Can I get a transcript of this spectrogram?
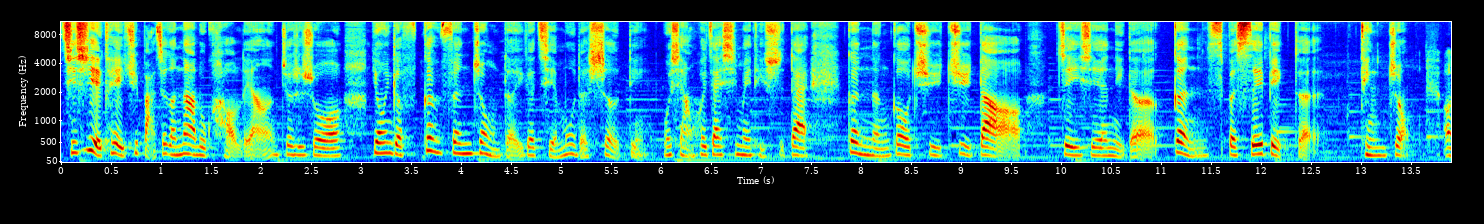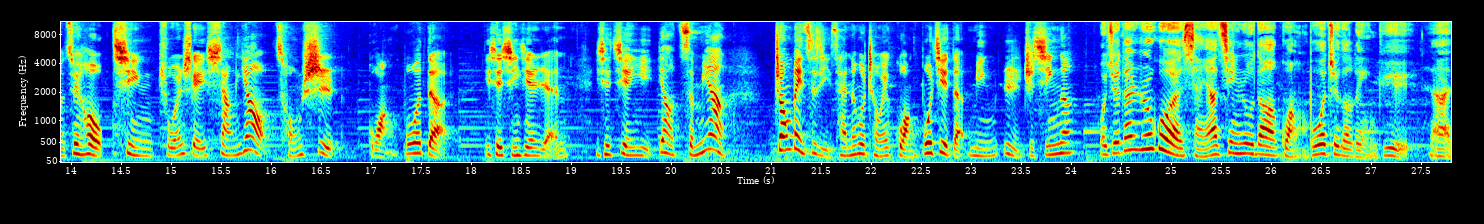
其实也可以去把这个纳入考量，就是说用一个更分众的一个节目的设定，我想会在新媒体时代更能够去聚到这些你的更 specific 的听众。呃，最后请楚文给想要从事广播的一些新鲜人一些建议，要怎么样装备自己才能够成为广播界的明日之星呢？我觉得，如果想要进入到广播这个领域，那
